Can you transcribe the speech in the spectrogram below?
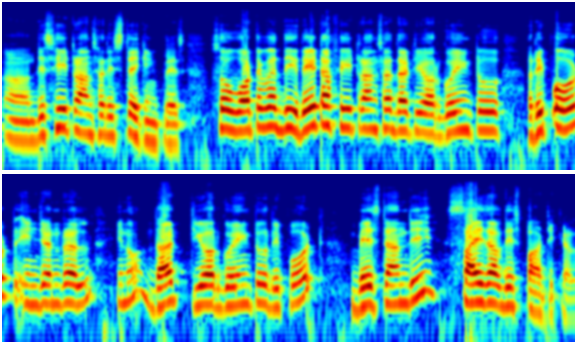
uh, this heat transfer is taking place. So, whatever the rate of heat transfer that you are going to report in general, you know that you are going to report based on the size of this particle.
